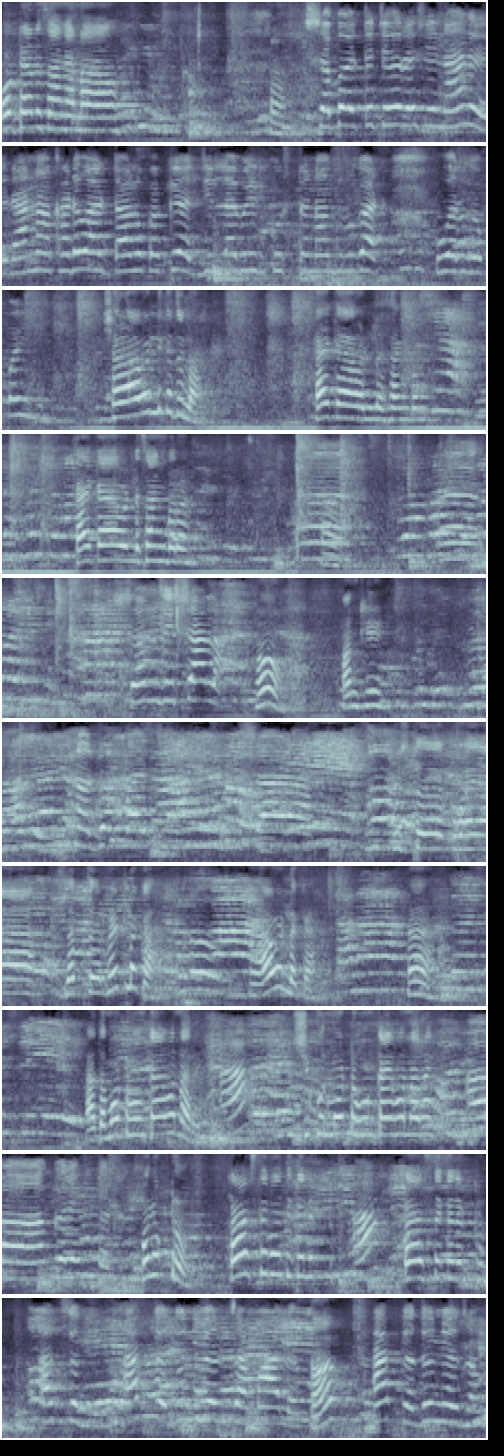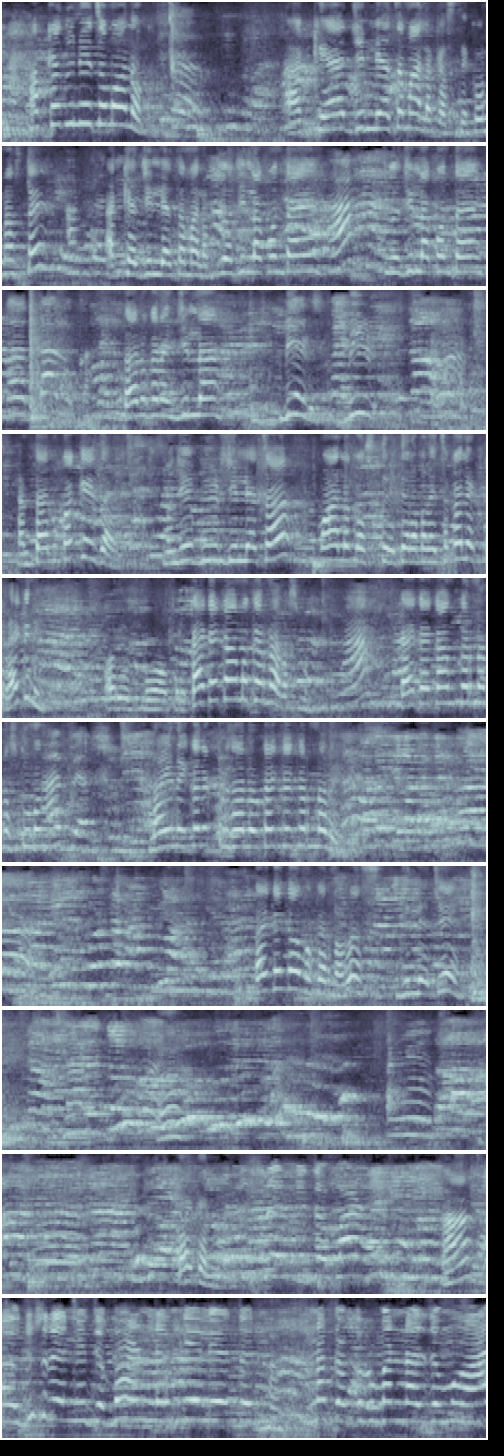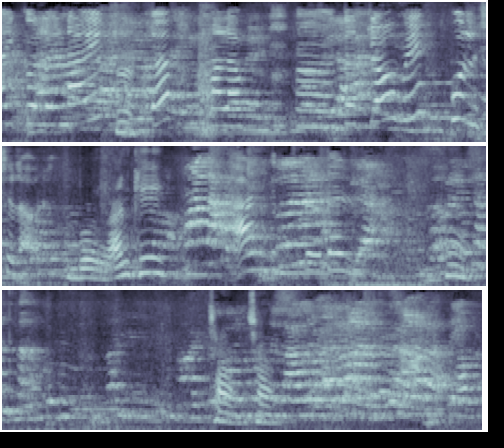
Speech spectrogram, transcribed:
मोठ्यानं सांगा नाव. हां. सबर्थ चौरशी नांदेड राणा खडवाळ तालुका केज जिल्हा बीड कुष्ट नंदुरघाट वर्ग पहिली. शाळा आवडली का तुला? काय काय आवडलं सांग बरं. काय काय आवडलं सांग बरं. हो. आणखी? दप्तर भेटलं का? हो. हां आवडलं का? हां. आता मोठं होऊन काय होणार आहे? शिकून मोठं होऊन काय होणार आहे? कलेक्टर काय असते बा ते कलेक्टर? काय असते कलेक्टर हां अख्ख्या दुनियेचा मालक? हं. अख्ख्या जिल्ह्याचा मालक असते कोण असते अख्खा अख्ख्या जिल्ह्याचा मालक. तुझा जिल्हा कोणता आहे? तुझा जिल्हा कोणता आहे? तालुका नाही जिल्हा बीड बीड. आणि तालुका केज आहे. म्हणजे बीड जिल्ह्याचा मालक असतोय त्याला म्हणायचं कलेक्टर आहे की नाही? अरे बापरे काय काय कामं करणारस मग? काय काय काम करणारस तू मग? नाही नाही कलेक्टर झाल्यावर काय काय करणार आहे? काय काय कामं करणार अस जिल्ह्याचे? काय करणार हा दुसऱ्यांनी जर भांडण केले तर. नका करू म्हणणार जर मग ऐकलं नाही हं. तर मला त्याच्यावर मी पोलीस लावला बरं आणखी. छान छान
